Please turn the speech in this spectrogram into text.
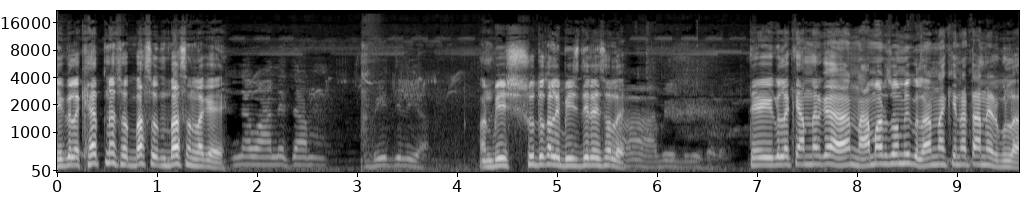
এগুলা খেত না সব বাসন বাসন লাগে? না ও আনিতাম বীজ শুধু খালি বিষ দিলেই চলে? হ্যাঁ বীজ চলে। তো এগুলা কি আপনার গা নামার জমিগুলা নাকি না টানেরগুলা?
